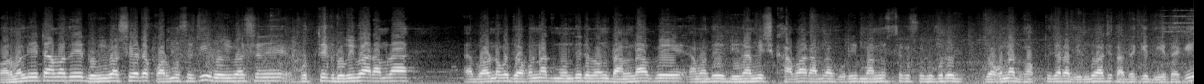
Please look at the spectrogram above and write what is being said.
নর্মালি এটা আমাদের রবিবাসে একটা কর্মসূচি। রবিবাসে প্রত্যেক রবিবার আমরা আহ, বর্ণনগর জগন্নাথ মন্দির এবং ডানলাভে আমাদের নিরামিষ খাবার আমরা গরিব মানুষ থেকে শুরু করে জগন্নাথ ভক্ত যারা বিন্দু আছে তাদেরকে দিয়ে থাকি।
